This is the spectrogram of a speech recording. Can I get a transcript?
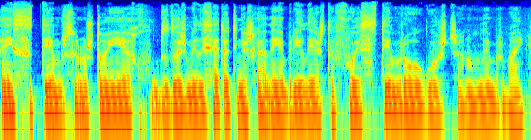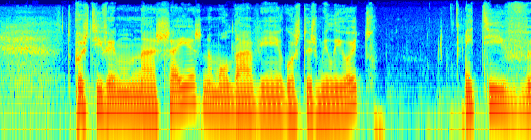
em setembro, se eu não estou em erro, de 2007, eu tinha chegado em abril e esta foi setembro ou agosto, já não me lembro bem. Depois estive nas Cheias, na Moldávia, em agosto de 2008. E tive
